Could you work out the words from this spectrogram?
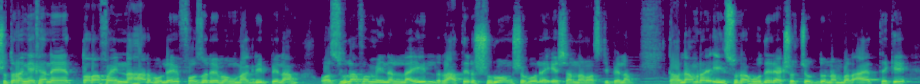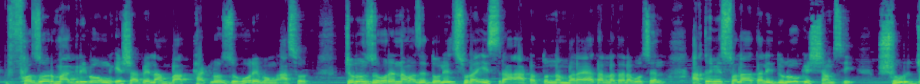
সুতরাং এখানে তরাফাইন নাহার বলে ফজর এবং মাগরিব পেলাম ও জুলাফা মিনাল লাইল রাতের শুরু অংশ বলে এশার নামাজটি পেলাম। তাহলে আমরা এই সুরা হুদের একশো চোদ্দ নম্বর আয়াত থেকে ফজর, মাগরিব এবং এশা পেলাম, বাদ থাকল জোহর এবং আসর। চলুন জোহরের নামাজের দলিল সুরা ইসরা আটাত্তর নম্বর আয়াত। আল্লাহ তালা বলছেন আকিমি সলাত আলী দুলুক ইসামসি সূর্য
